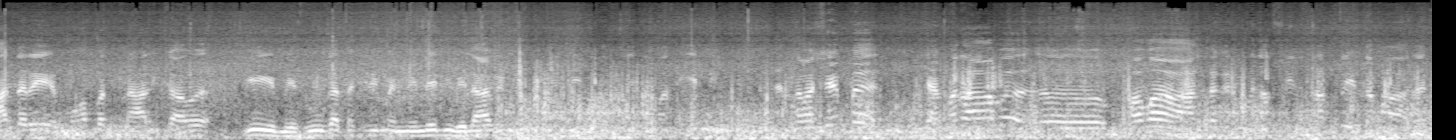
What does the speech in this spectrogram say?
ආදරේ මොහබත් නාලිකාව මේ රූගත කිරීම නිදෙන වෙලාවෙන් අන්න වශයෙන්ම කැමරාව පවා අල්ලගෙන දස්සින් තත්ත්වයේ තමා දැන්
